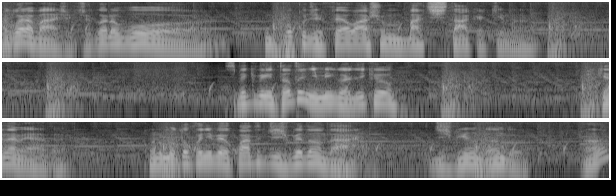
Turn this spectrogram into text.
Agora vai, gente. Agora eu vou. Com um pouco de fé, eu acho um bate-estaca aqui, mano. Se bem que vem tanto inimigo ali que eu. Fiquei na merda. Quando o motor for nível 4, desvia do andar. Desvia andando? Hã?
